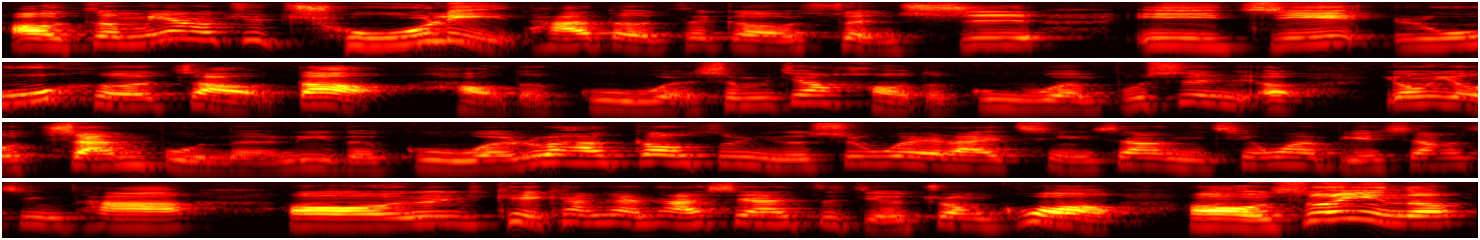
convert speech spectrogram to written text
哦？怎么样去处理他的这个损失，以及如何找到好的顾问？什么叫好的顾问？不是呃拥有占卜能力的顾问。如果他告诉你的是未来倾向，你千万别相信他哦。那你可以看看他现在自己的。状况哦，所以呢，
